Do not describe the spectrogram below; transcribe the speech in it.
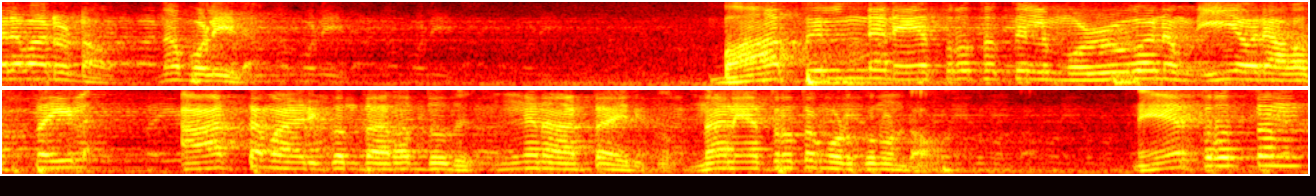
നിലപാടുണ്ടാവണം എന്നാ പൊളിയില്ല. ബാത്തിലിന്റെ നേതൃത്വത്തിൽ മുഴുവനും ഈ ഒരവസ്ഥയിൽ ആട്ടമായിരിക്കും തറദ്ദുത് ഇങ്ങനെ ആട്ടായിരിക്കും. എന്നാ നേതൃത്വം കൊടുക്കുന്നുണ്ടോ? നേതൃത്വം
